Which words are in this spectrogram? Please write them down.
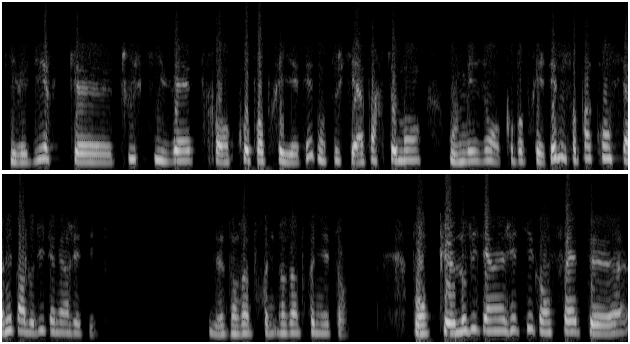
Ce qui veut dire que tout ce qui va être en copropriété, donc tout ce qui est appartement ou maison en copropriété, ne sont pas concernés par l'audit énergétique dans un, dans un premier temps. Donc euh, l'audit énergétique, en fait, euh,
